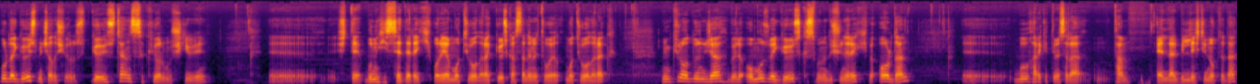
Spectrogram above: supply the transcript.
Burada göğüs mü çalışıyoruz? Göğüsten sıkıyormuş gibi e, işte bunu hissederek, oraya motive olarak, göğüs kaslarına motive olarak mümkün olduğunca böyle omuz ve göğüs kısmını düşünerek ve oradan e, bu hareketi mesela tam eller birleştiği noktada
